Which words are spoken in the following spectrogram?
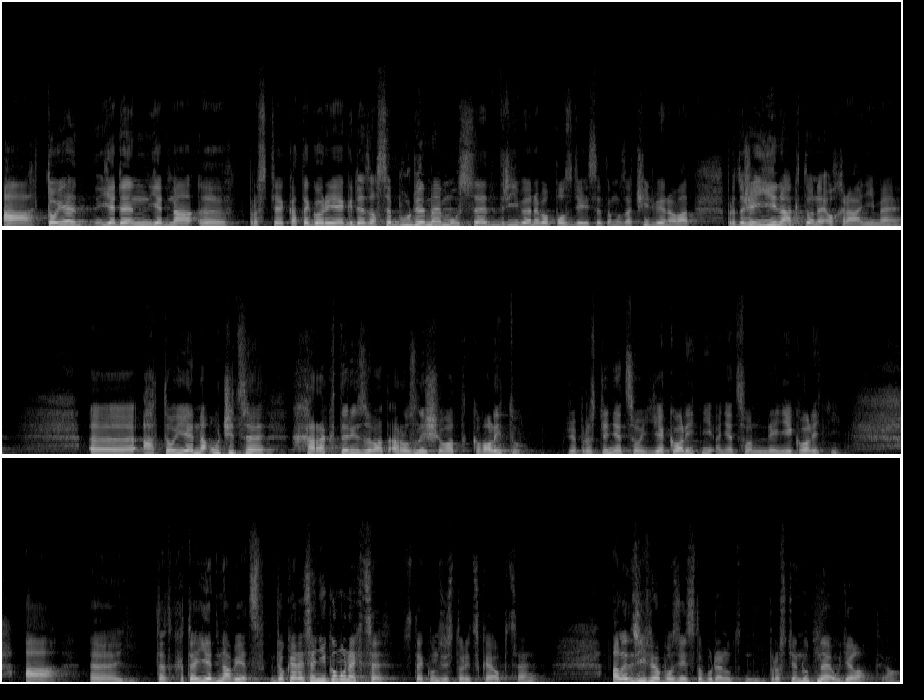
A to je jeden, jedna eh, prostě kategorie, kde zase budeme muset dříve nebo později se tomu začít věnovat, protože jinak to neochráníme. Eh, a to je naučit se charakterizovat a rozlišovat kvalitu. Že prostě něco je kvalitní a něco není kvalitní. A e, to je jedna věc, do které se nikomu nechce z té konzistorické obce, ale dřív nebo později to bude nut, prostě nutné udělat. Jo?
